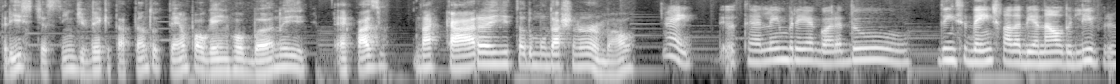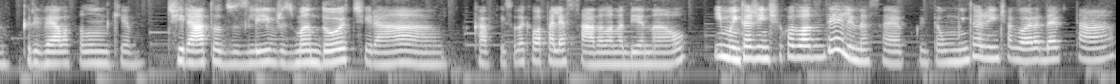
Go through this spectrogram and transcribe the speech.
triste, assim, de ver que tá tanto tempo alguém roubando e é quase na cara e todo mundo acha normal. É, eu até lembrei agora do, do incidente lá da Bienal do livro. Crivella falando que ia tirar todos os livros, mandou tirar, fez toda aquela palhaçada lá na Bienal. E muita gente ficou do lado dele nessa época. Então muita gente agora deve estar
